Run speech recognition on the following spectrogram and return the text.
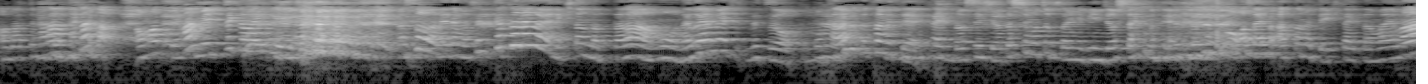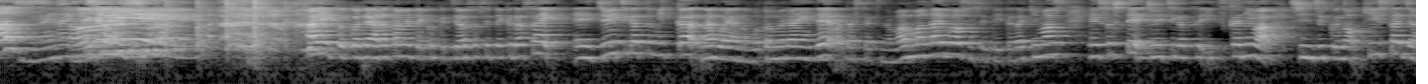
をおごってもらおうかなと思ってます。めっちゃ可愛く言うあそうねでもせっかく名古屋に来たんだったらもう名古屋名物をもうたらふく食べて帰ってほしいし私もちょっとそれに便乗したいのでもうお財布温めていきたいと思います。いし楽しみ。はいここで改めて告知をさせてください、えー11月3日名古屋のボトムラインで私たちのワンマンライブをさせていただきます、えーそして11月5日には新宿のキースタジオ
